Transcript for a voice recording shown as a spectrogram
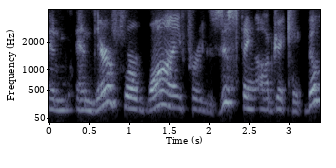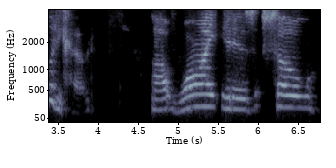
and, and therefore why for existing object capability code, uh, why it is so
